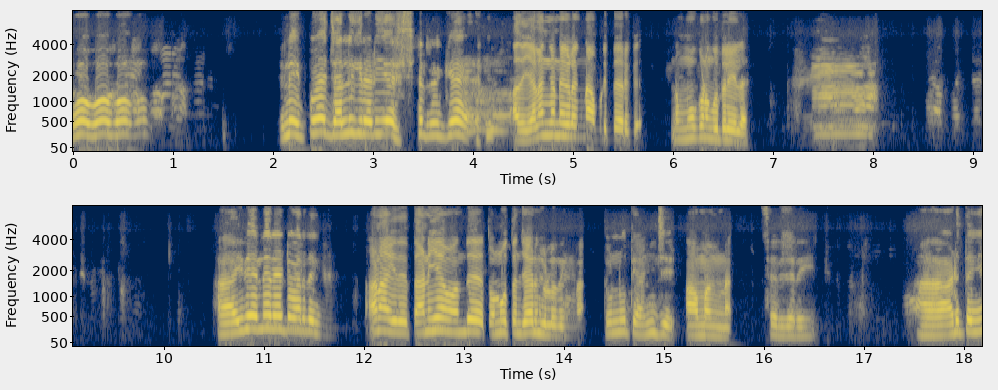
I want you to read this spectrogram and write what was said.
ஓ ஓ ஓ. என்ன இப்பவே ஜல்லிக்கு ரெடியா இருக்கு? அது இளங்கண்ணுகளுங்கண்ணா அப்படித்தான் இருக்கு. இந்த மூக்கணம் குத்துலையில ஆ, இது என்ன ரேட் வருதுங்க? ஆனா இது தனியா வந்து தொண்ணூத்தஞ்சாயிரம் சொல்லுதுங்கண்ணா தொண்ணூத்தி அஞ்சு. ஆமாங்கண்ணா. சரி ஆ, அடுத்துங்க.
